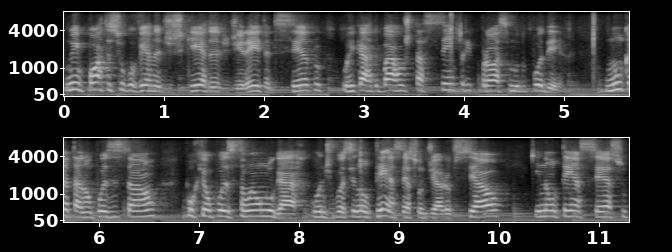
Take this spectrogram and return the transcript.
não importa se o governo é de esquerda, de direita, de centro, o Ricardo Barros está sempre próximo do poder. Nunca está na oposição, porque a oposição é um lugar onde você não tem acesso ao diário oficial e não tem acesso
